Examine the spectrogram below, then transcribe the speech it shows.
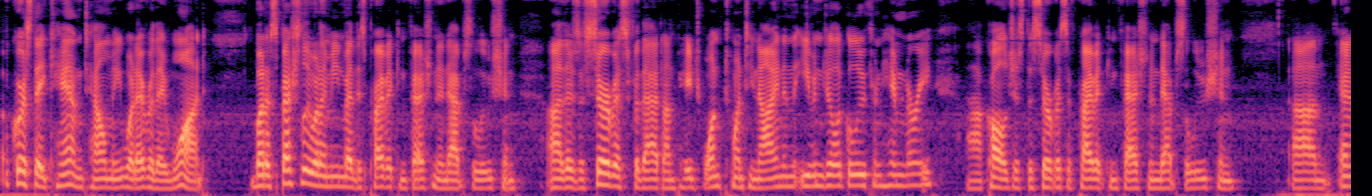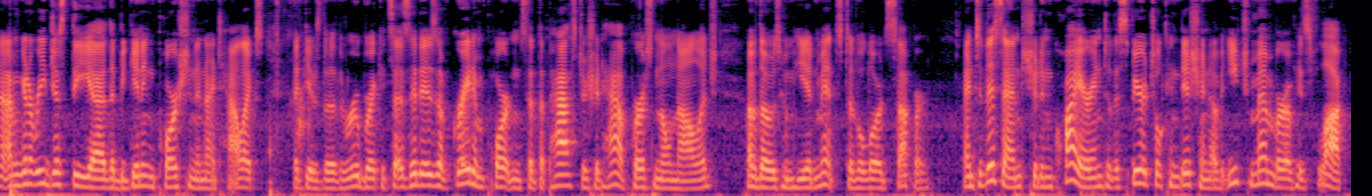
Of course, they can tell me whatever they want, but especially what I mean by this private confession and absolution. Uh, there's a service for that on page 129 in the Evangelical Lutheran Hymnary, uh, called just the Service of Private Confession and Absolution. Um, and I'm going to read just the uh, the beginning portion in italics that gives the, the rubric. It says, It is of great importance that the pastor should have personal knowledge of those whom he admits to the Lord's Supper, and to this end should inquire into the spiritual condition of each member of his flock,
